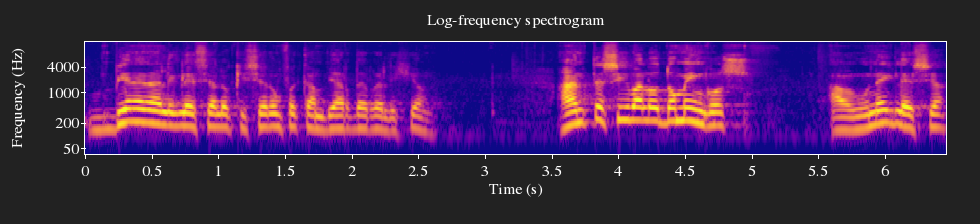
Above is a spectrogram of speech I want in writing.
vienen a la iglesia lo que hicieron fue cambiar de religión. Antes iba los domingos a una iglesia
